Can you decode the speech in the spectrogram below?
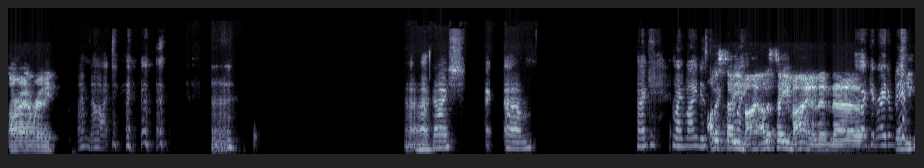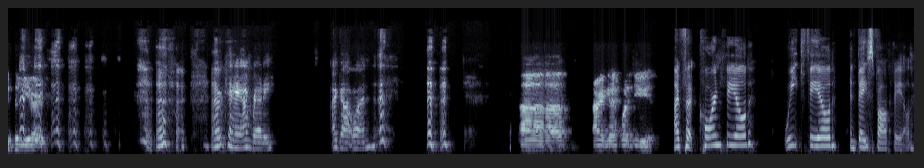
All right, I'm ready. I'm not. uh, uh, gosh. Um, I can, my mind is. I'll just going tell you mine. I'll just tell you mine, and then uh, I can write them down. you can put yours. okay, I'm ready. I got one. uh, all right. good. What did you get? I put cornfield, wheat field, and baseball field.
